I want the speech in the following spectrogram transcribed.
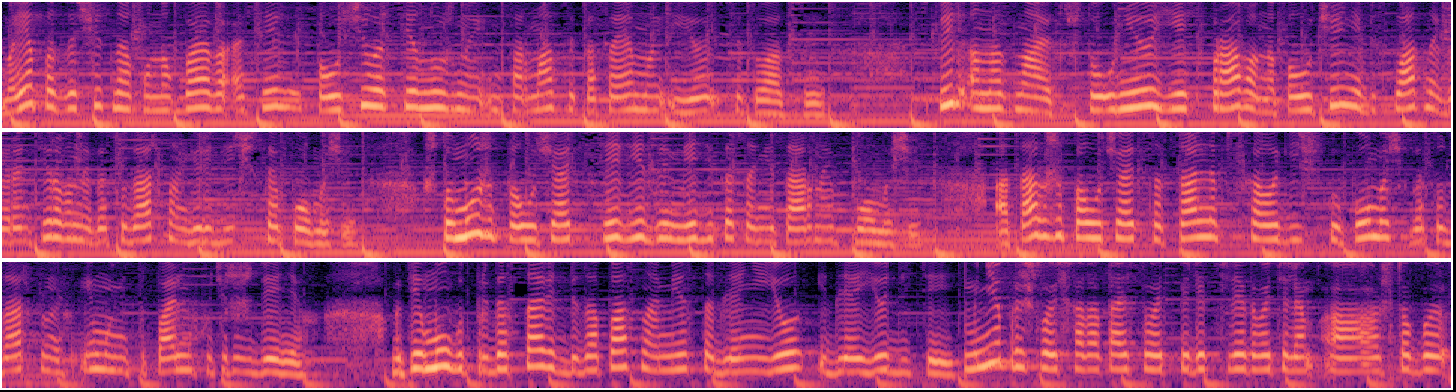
Моя подзащитная Кунакбаева Асель получила все нужные информации касаемо ее ситуации. Теперь она знает, что у нее есть право на получение бесплатной гарантированной государством юридической помощи, что может получать все виды медико-санитарной помощи. А также получать социально-психологическую помощь в государственных и муниципальных учреждениях, где могут предоставить безопасное место для нее и для ее детей. Мне пришлось ходатайствовать перед следователем, а, чтобы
